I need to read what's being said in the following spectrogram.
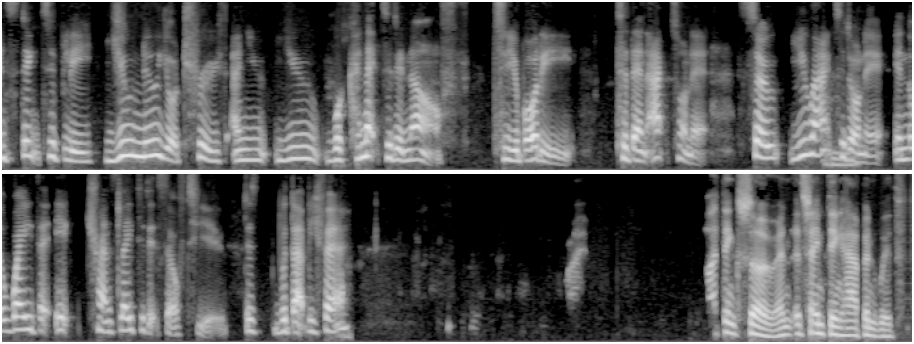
instinctively you knew your truth and you you were connected enough to your body to then act on it so you acted mm. on it in the way that it translated itself to you just would that be fair I think so, and the same thing happened with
